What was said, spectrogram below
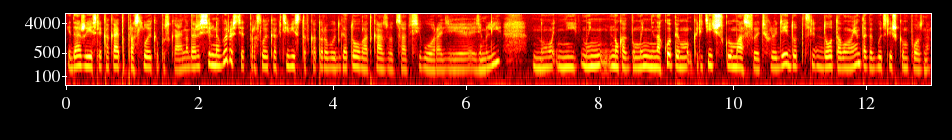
и даже если какая-то прослойка, пускай она даже сильно вырастет, прослойка активистов, которая будет готова отказываться от всего ради Земли, но не, мы, ну, как бы мы не накопим критическую массу этих людей до, до того момента, как будет слишком поздно.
